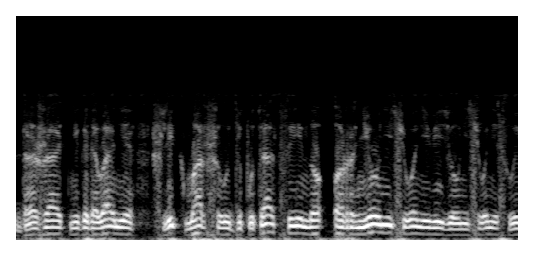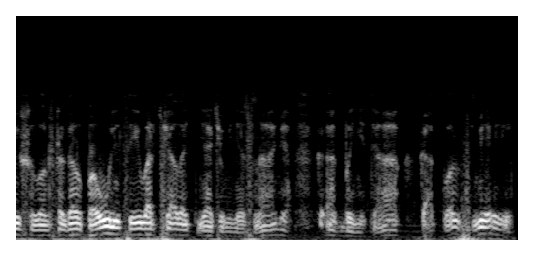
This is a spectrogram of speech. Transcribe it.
Дрожа от негодования, шли к маршалу депутации, но Орню ничего не видел, ничего не слышал. Он шагал по улице и ворчал отнять у меня знамя. Как бы не так, как он смеет.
